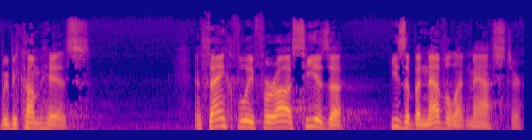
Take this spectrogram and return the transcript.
We become his. And thankfully for us, he is a, he's a benevolent master.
